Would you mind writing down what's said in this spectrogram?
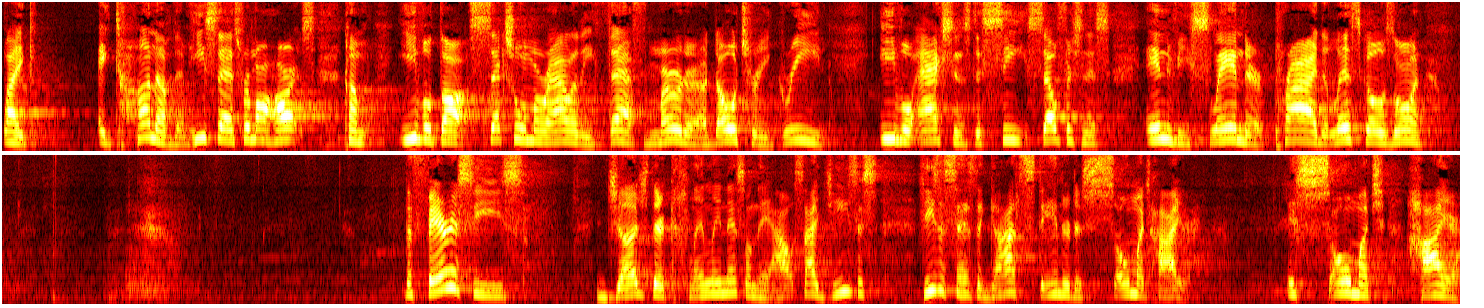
like a ton of them. He says from our hearts come evil thoughts, sexual morality, theft, murder, adultery, greed, evil actions, deceit, selfishness, envy, slander, pride, the list goes on. The Pharisees judge their cleanliness on the outside. Jesus, Jesus says that God's standard is so much higher. It's so much higher.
